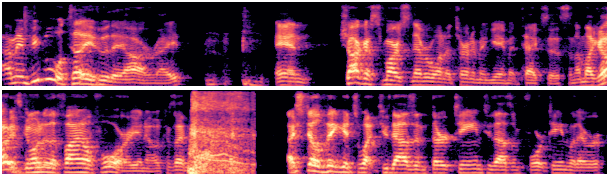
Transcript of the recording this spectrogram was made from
I mean, people will tell you who they are, right? and Shaka Smart's never won a tournament game at Texas, and I'm like, oh, he's going to the Final Four, you know, because I, I still think it's what 2013, 2014, whatever,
